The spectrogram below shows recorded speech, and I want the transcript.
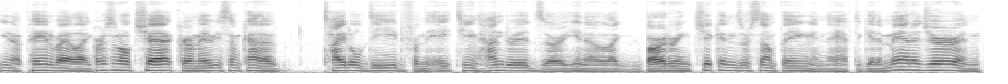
you know paying by like personal check or maybe some kind of title deed from the 1800s or you know like bartering chickens or something and they have to get a manager and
